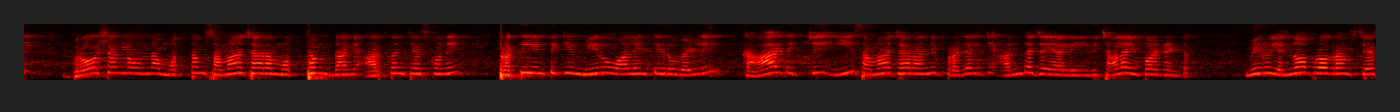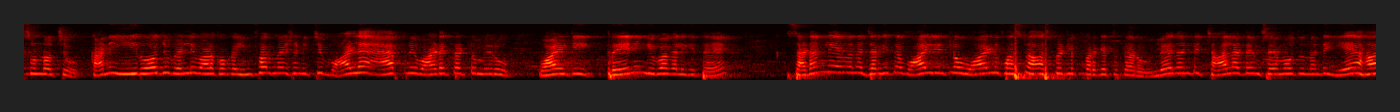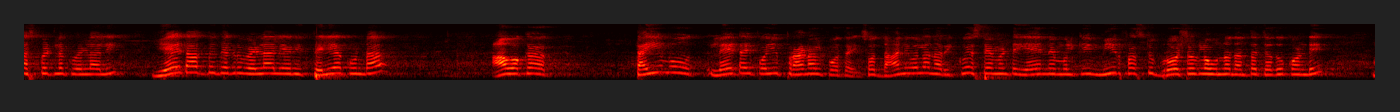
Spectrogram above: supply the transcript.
బ్రోషర్లో ఉన్న మొత్తం సమాచారం మొత్తం దాన్ని అర్థం చేసుకొని ప్రతి ఇంటికి మీరు వాలంటీరు వెళ్ళి కార్డ్ ఇచ్చి ఈ సమాచారాన్ని ప్రజలకి అందజేయాలి. ఇది చాలా ఇంపార్టెంట్. మీరు ఎన్నో ప్రోగ్రామ్స్ చేసి ఉండొచ్చు కానీ ఈరోజు వెళ్ళి వాళ్ళకి ఒక ఇన్ఫర్మేషన్ ఇచ్చి వాళ్ళే యాప్ని వాడేటట్టు మీరు వాళ్ళకి ట్రైనింగ్ ఇవ్వగలిగితే సడన్లీ ఏమైనా జరిగితే వాళ్ళ ఇంట్లో వాళ్ళు ఫస్ట్ హాస్పిటల్కి పరిగెత్తుతారు. లేదంటే చాలా టైమ్స్ ఏమవుతుందంటే ఏ హాస్పిటల్కి వెళ్ళాలి ఏ డాక్టర్ దగ్గర వెళ్ళాలి అని తెలియకుండా ఆ ఒక టైము లేట్ అయిపోయి ప్రాణాలు పోతాయి. సో దానివల్ల నా రిక్వెస్ట్ ఏమంటే ఏఎన్ఎంలకి మీరు ఫస్ట్ బ్రోషర్లో ఉన్నదంతా చదువుకోండి.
